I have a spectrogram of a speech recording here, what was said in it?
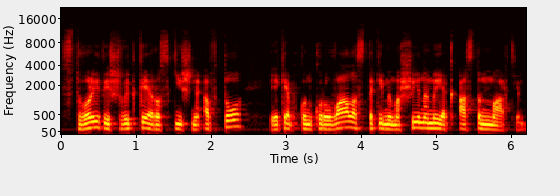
створити швидке розкішне авто, яке б конкурувало з такими машинами, як Астон Мартін.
